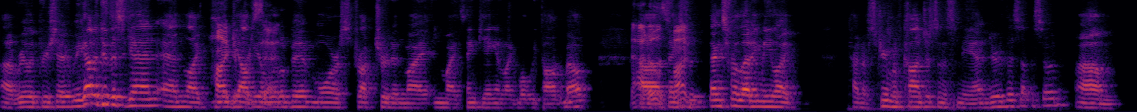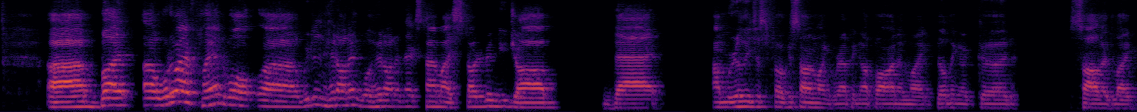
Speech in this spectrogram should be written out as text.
I really appreciate it. We got to do this again, and like maybe I'll be a little bit more structured in my in my thinking and like what we talk about. that Uh, thanks, fun for, thanks for letting me like kind of stream of consciousness meander this episode. Um, uh, but uh, what do I have planned? Well, uh, we didn't hit on it. We'll hit on it next time. I started a new job that I'm really just focused on like ramping up on and like building a good, solid like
